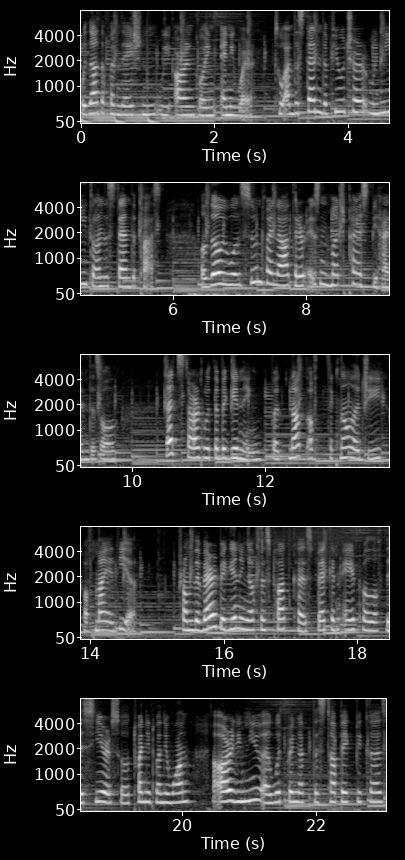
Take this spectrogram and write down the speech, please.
without a foundation, we aren't going anywhere. To understand the future, we need to understand the past, although we will soon find out there isn't much past behind this all. Let's start with the beginning, but not of technology, of my idea. From the very beginning of this podcast, back in April of this year, so 2021, I already knew I would bring up this topic because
